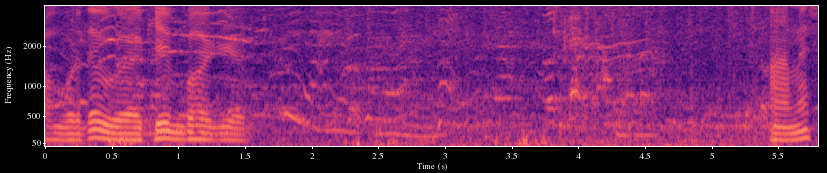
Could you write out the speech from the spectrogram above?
Marci Buta. Wah, berarti bahagia mbah iki. Anes.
